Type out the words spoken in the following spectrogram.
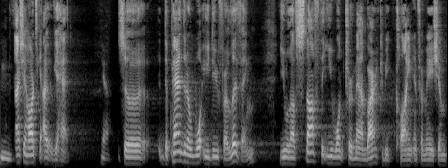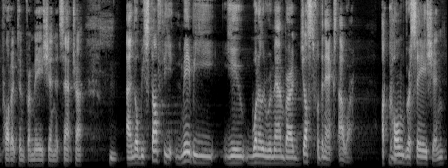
Mm. It's actually hard to get out of your head. Yeah. So depending on what you do for a living, you will have stuff that you want to remember. It could be client information, product information, etc. Mm. And there'll be stuff that maybe you want to remember just for the next hour. A mm. conversation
